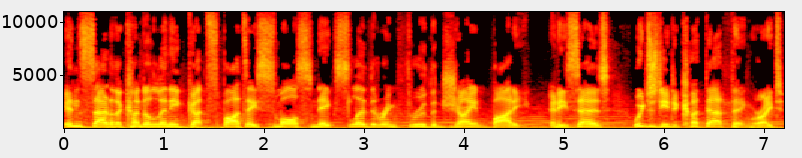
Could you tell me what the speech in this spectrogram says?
Inside of the Kundalini, Guts spots a small snake slithering through the giant body. And he says, We just need to cut that thing, right?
